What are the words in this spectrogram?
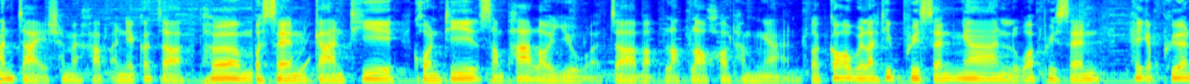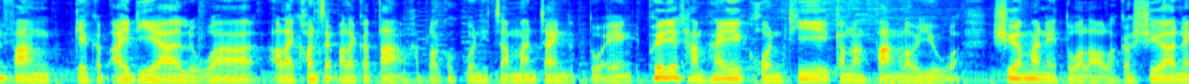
มั่นใจใช่ไหมครับ อันนี้ก็จะเพิ่มเปอร์เซ็นต์การที่คนที่สัมภาษณ์เราอยู่จะแบบรับเราเข้าทำงาน แล้วก็เวลาที่พรีเซนต์งานหรือว่าพรีเซนต์ให้กับเพื่อนฟังเกี่ยวกับไอเดีย หรือว่าอะไรคอนเซปต์อะไรก็ตามครับเราก็ควรที่จะมั่นใจในตัวเอง เพื่อที่จะทำให้คนที่กำลังฟังเราอยู่ เชื่อมั่นในตัวเราแล้วก็เชื่อใน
